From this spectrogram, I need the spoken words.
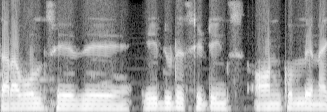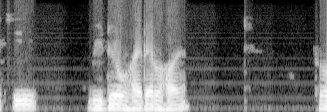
তারা বলছে যে এই দুটো সিটিংস অন করলে নাকি ভিডিও ভাইরাল হয়। তো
